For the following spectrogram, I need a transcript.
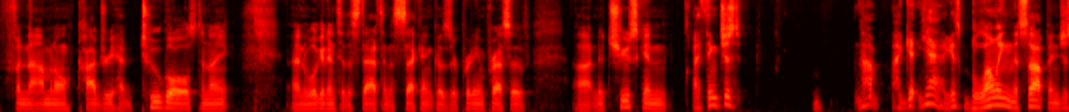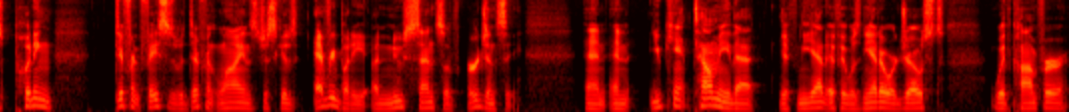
phenomenal. Kadri had two goals tonight, and we'll get into the stats in a second because they're pretty impressive. Uh, Nichushkin, I think, just not. I get yeah, I guess blowing this up and just putting different faces with different lines just gives everybody a new sense of urgency. And and you can't tell me that if Nieto, if it was Nieto or Jost with Compher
